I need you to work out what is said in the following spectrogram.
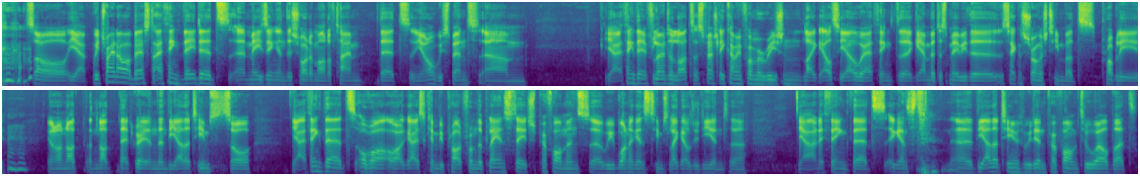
so yeah, we tried our best. I think they did amazing in the short amount of time that you know we spent. Um, yeah, I think they've learned a lot, especially coming from a region like LCL, where I think the Gambit is maybe the second strongest team, but probably. Mm-hmm you know not not that great, and then the other teams. So yeah, I think that overall our guys can be proud from the play-in stage performance. Uh, we won against teams like LGD, and uh, yeah, and I think that against uh, the other teams we didn't perform too well, but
